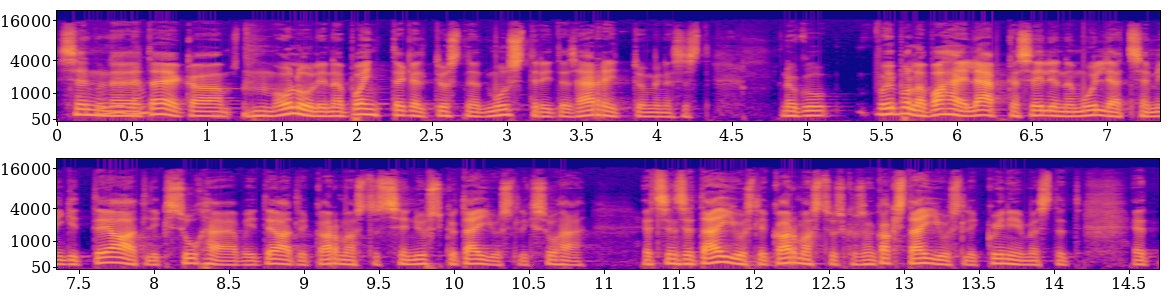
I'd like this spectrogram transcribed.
see on äh, täiega oluline point tegelikult just need mustrid ja see ärritumine, sest nagu võib-olla vahel jääb ka selline mulje, et see mingi teadlik suhe või teadlik armastus, see on justkui täiuslik suhe et see on see täiuslik armastus, kus on kaks täiuslikku inimest, et, et,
